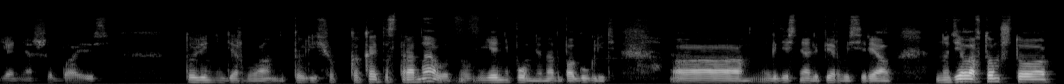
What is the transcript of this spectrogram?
я не ошибаюсь, то ли Нидерланды, то ли еще какая-то страна, вот я не помню, надо погуглить, а, где сняли первый сериал. Но дело в том, что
